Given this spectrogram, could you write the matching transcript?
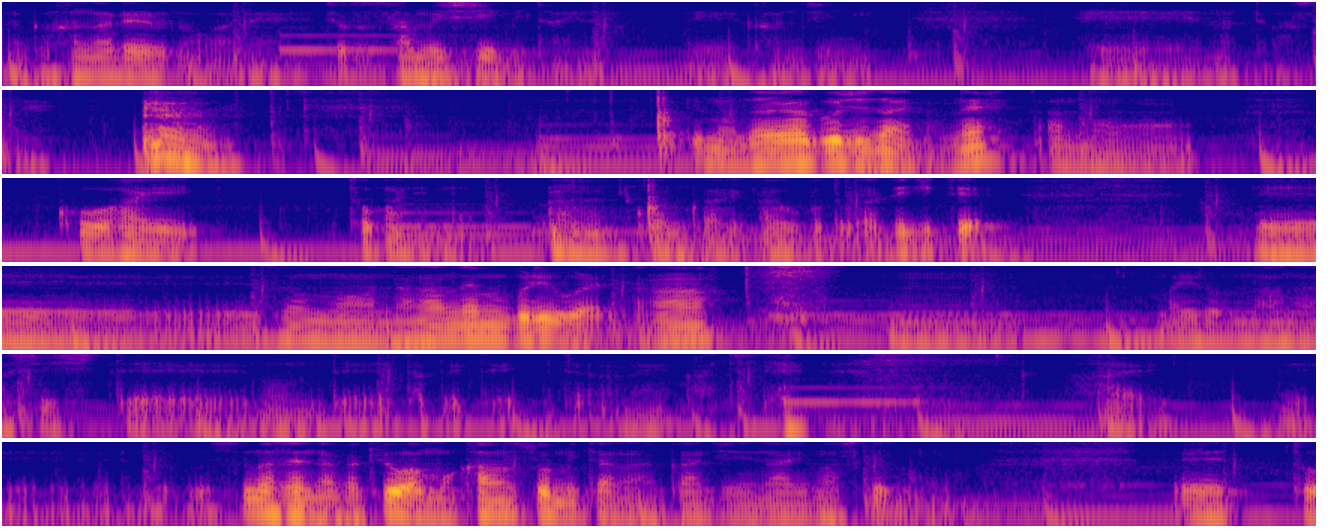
なんか離れるのがねちょっと寂しいみたいな、感じに、えーなってますね。今大学時代のねあの後輩とかにも、今回会うことができて、えーそのまあ7年ぶりぐらいかな、うんまあ、いろんな話して飲んで食べてみたいなね感じで。はい、えーすいませんなんか今日はもう感想みたいな感じになりますけどもえーっと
